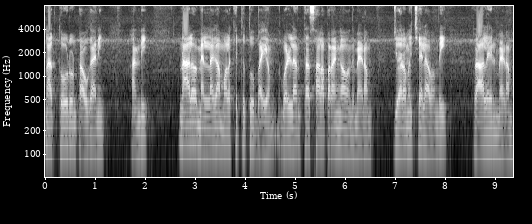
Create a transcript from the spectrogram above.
నాకు తోడుంటావు కానీ అంది. నాలో మెల్లగా మొలకెత్తుతూ భయం. ఒళ్ళంతా సలపరంగా ఉంది మేడం. జ్వరం వచ్చేలా ఉంది. రాలేను మేడం.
